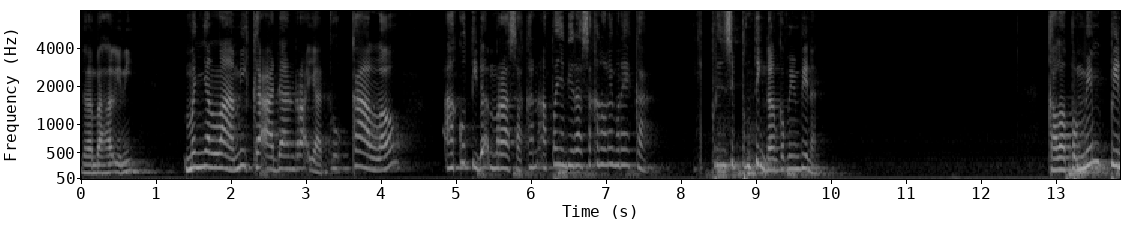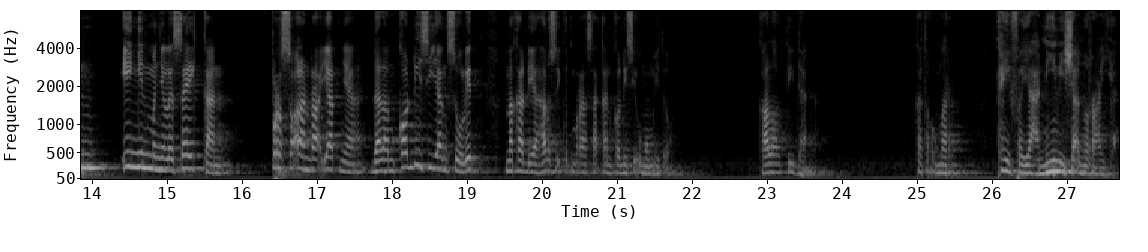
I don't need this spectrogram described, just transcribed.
dalam hal ini menyelami keadaan rakyatku kalau aku tidak merasakan apa yang dirasakan oleh mereka. Ini prinsip penting dalam kepemimpinan. Kalau pemimpin ingin menyelesaikan persoalan rakyatnya dalam kondisi yang sulit, maka dia harus ikut merasakan kondisi umum itu. Kalau tidak, kata Umar, kaifa ya'nini sya'nur rakyat.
